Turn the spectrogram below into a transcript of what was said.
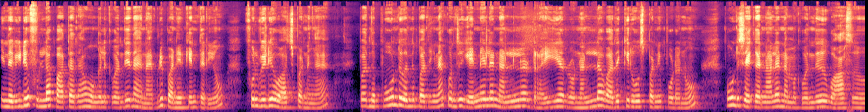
இந்த வீடியோ ஃபுல்லாக பார்த்தா தான் உங்களுக்கு வந்து நான் நான் எப்படி பண்ணியிருக்கேன்னு தெரியும். ஃபுல் வீடியோ வாட்ச் பண்ணுங்கள் இப்போ இந்த பூண்டு வந்து பார்த்திங்கன்னா கொஞ்சம் எண்ணெயில் நல்லா ட்ரையாக நல்லா வதக்கி ரோஸ்ட் பண்ணி போடணும். பூண்டு சேர்க்கறதுனால நமக்கு வந்து வாசம்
